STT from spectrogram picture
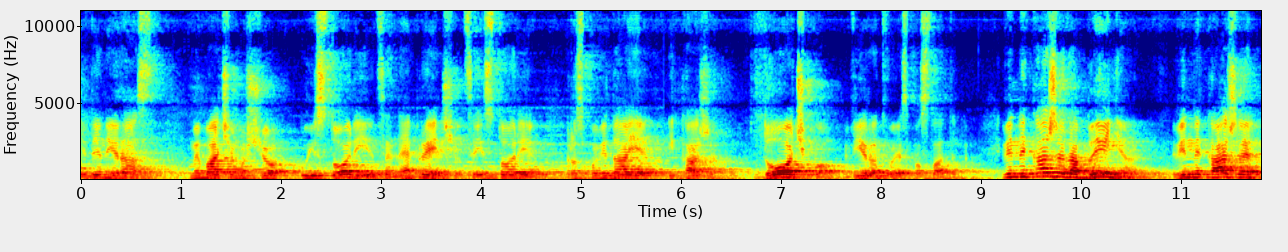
єдиний раз, ми бачимо, що у історії це не притча, це історія, розповідає і каже: Дочко, віра твоя спасла тебе. Він не каже рабиня, він не каже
